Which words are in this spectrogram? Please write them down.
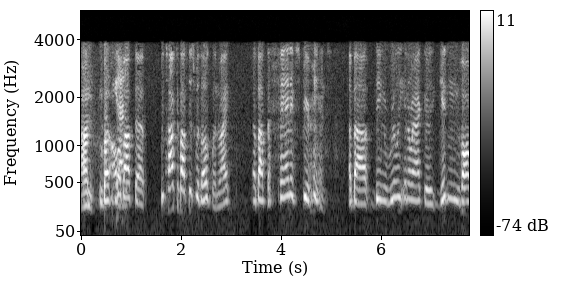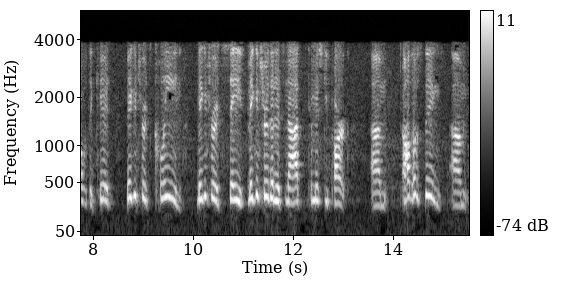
Um, but all got it. about the. We talked about this with Oakland, right? About the fan experience, about being really interactive, getting involved with the kids, making sure it's clean, making sure it's safe, making sure that it's not Comiskey Park. Um, all those things. Um,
